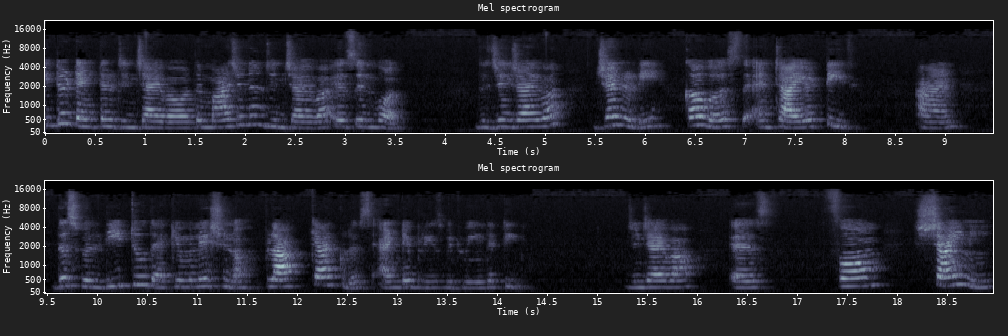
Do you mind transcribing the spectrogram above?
interdental gingiva or the marginal gingiva is involved. The gingiva generally covers the entire teeth and this will lead to the accumulation of plaque calculus and debris between the teeth. Gingiva is firm, shiny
